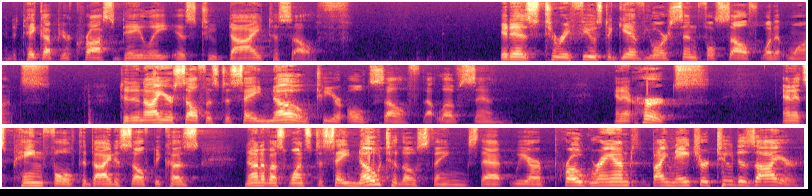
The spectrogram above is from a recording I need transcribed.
and to take up your cross daily is to die to self. It is to refuse to give your sinful self what it wants. To deny yourself is to say no to your old self that loves sin. And it hurts. And it's painful to die to self because none of us wants to say no to those things that we are programmed by nature to desire.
